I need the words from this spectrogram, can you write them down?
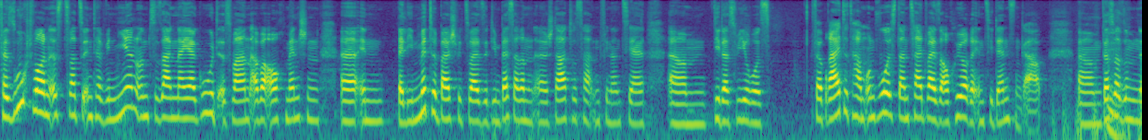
versucht worden ist, zwar zu intervenieren und zu sagen, naja gut, es waren aber auch Menschen äh, in Berlin-Mitte beispielsweise, die einen besseren äh, Status hatten finanziell, ähm, die das Virus verbreitet haben und wo es dann zeitweise auch höhere Inzidenzen gab. Ähm, das war so ein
